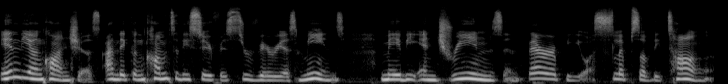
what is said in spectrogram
in the unconscious, and they can come to the surface through various means, maybe in dreams, in therapy, or slips of the tongue.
